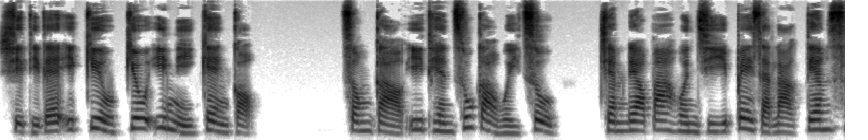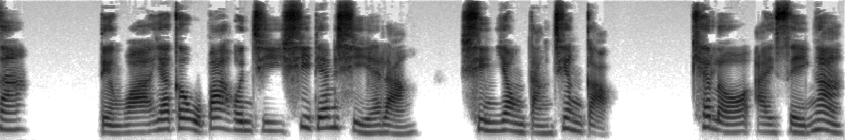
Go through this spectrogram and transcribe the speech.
是伫咧一九九一年建国，宗教以天主教为主，占了百分之八十六点三。另外，抑阁有百分之四点四诶人信仰东正教。克罗埃西亚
